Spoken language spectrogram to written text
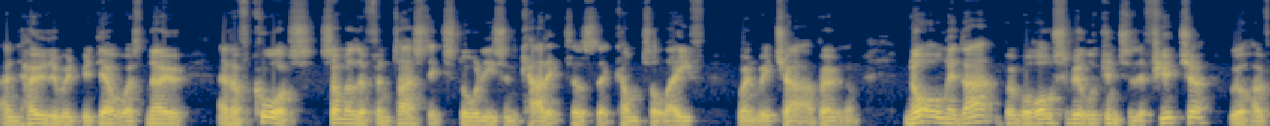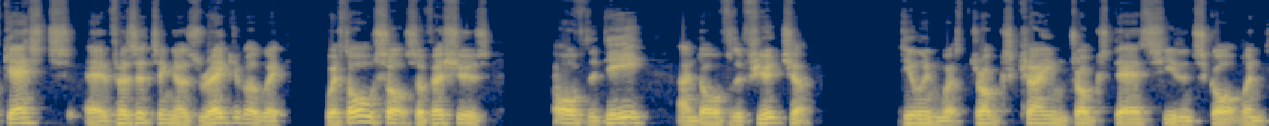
and how they would be dealt with now. And of course, some of the fantastic stories and characters that come to life when we chat about them. Not only that, but we'll also be looking to the future. We'll have guests uh, visiting us regularly with all sorts of issues of the day and of the future, dealing with drugs crime, drugs deaths here in Scotland,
